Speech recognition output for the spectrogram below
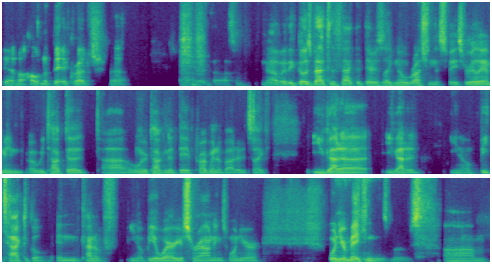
yeah, I'm not holding a bit of grudge. But Oh, that's awesome. No, but it goes back to the fact that there's like no rush in this space, really. I mean, we talked to uh when we were talking to Dave Krugman about it, it's like you gotta you gotta, you know, be tactical and kind of, you know, be aware of your surroundings when you're when you're making these moves. Um,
